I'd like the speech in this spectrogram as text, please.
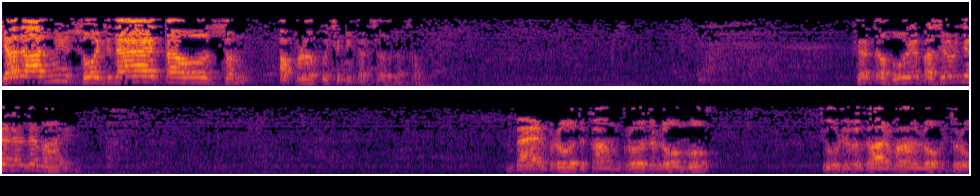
ਜਦ ਆਦਮੀ ਸੋਚਦਾ ਹੈ, ਤਾਂ ਉਹ ਆਪਣਾ ਕੁਝ ਨਹੀਂ ਕਰ ਸਕਦਾ ਕੰਮ। ਫਿਰ ਤਾਂ ਹੋਰੇ ਪਾਸੇ ਉਲਝਿਆ ਰਹਿੰਦਾ ਬਾਹਰ। ਬੈਰ ਵਿਰੋਧ, ਕਾਮ ਕ੍ਰੋਧ, ਲੋਭ ਝੂਠ ਵਿਕਾਰ, ਮਹਾ ਲੋਭ ਤਰੋ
